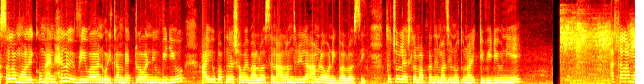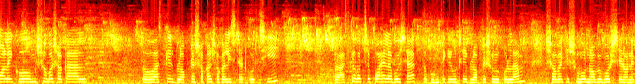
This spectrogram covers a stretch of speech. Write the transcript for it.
আসসালামু আলাইকুম and hello everyone welcome back to our new video I hope আপনারা সবাই ভালো আছেন। আলহামদুলিল্লাহ, আমরাও অনেক ভালো আছি। তো চলে আসলাম আপনাদের মাঝে নতুন আরেকটি ভিডিও নিয়ে। আসসালামু আলাইকুম, শুভ সকাল। তো আজকের ব্লগটা সকাল সকালই স্টার্ট করছি। তো আজকে হচ্ছে পহেলা বৈশাখ, তো ঘুম থেকে উঠেই ব্লগটা শুরু করলাম। সবাইকে শুভ নববর্ষের অনেক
